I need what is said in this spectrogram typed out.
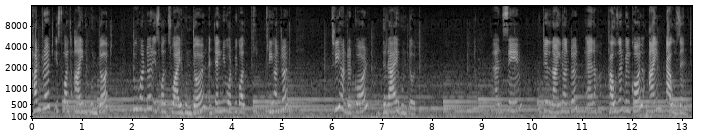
100 is called 100. 200 is called 200. And tell me what we call 300. 300 called 300. And same till 900 and 1000 will call 1000.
